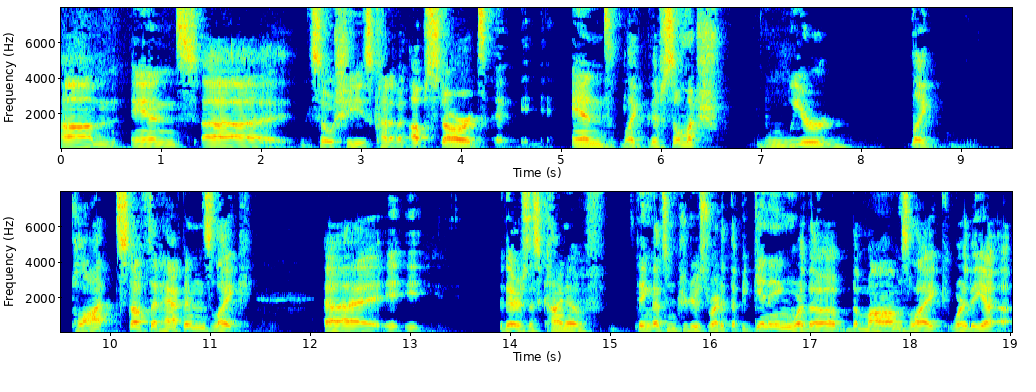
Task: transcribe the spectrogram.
um, and uh, so she's kind of an upstart, and like there's so much weird like plot stuff that happens. Like uh, it, it, there's this kind of thing that's introduced right at the beginning where the the mom's like where the uh,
